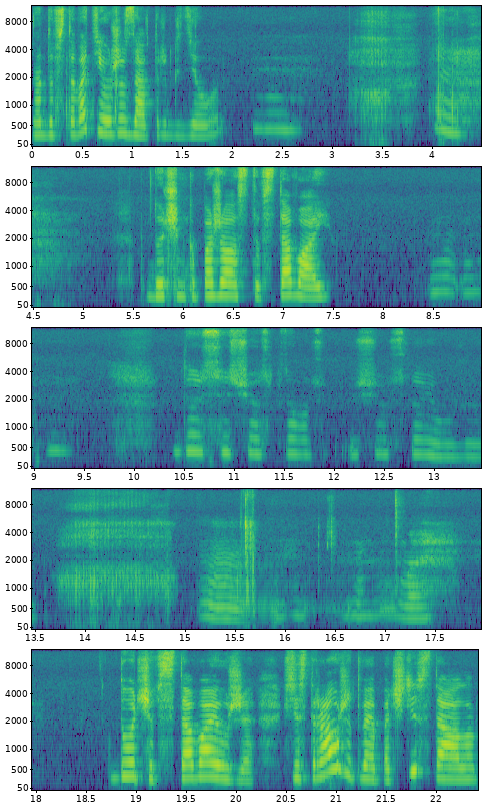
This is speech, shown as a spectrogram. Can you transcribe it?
надо вставать, я уже завтрак сделала. Доченька, пожалуйста, вставай. Да сейчас, потому что еще встаю уже. Доча, вставай уже. Сестра уже твоя почти встала.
